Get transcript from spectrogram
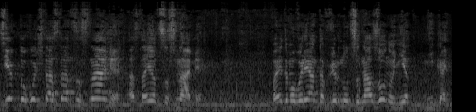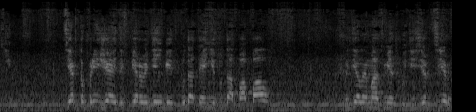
Те, кто хочет остаться с нами, остается с нами. Поэтому вариантов вернуться на зону нет никаких. Те, кто приезжает и в первый день говорит, куда-то я не туда попал, мы делаем отметку дезертир,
